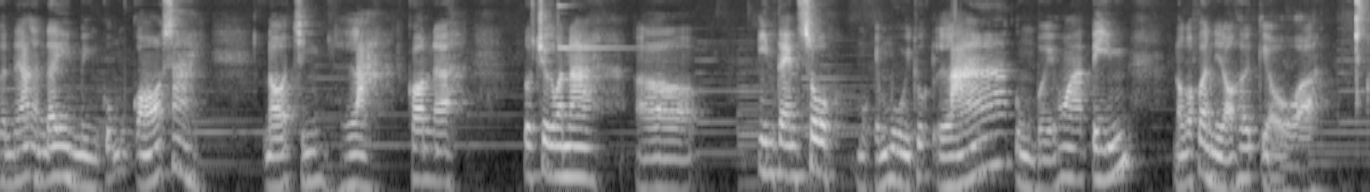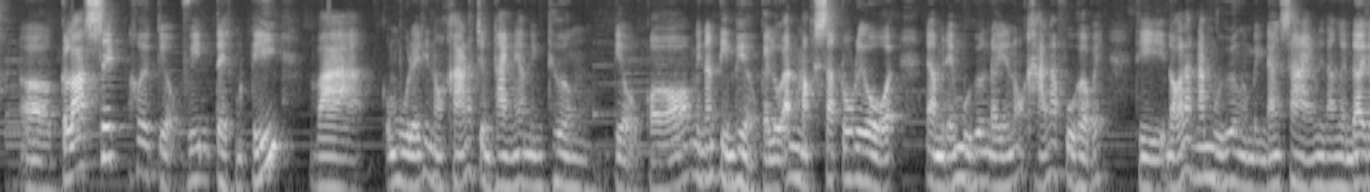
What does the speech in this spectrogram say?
gần ra gần đây mình cũng có xài đó chính là con uh, Dolce Gabbana uh, Intenso một cái mùi thuốc lá cùng với hoa tím. Nó có phần gì đó hơi kiểu uh, uh, classic hơi kiểu vintage một tí. Và có mùi đấy thì nó khá là trưởng thành nên là mình thường kiểu có mình đang tìm hiểu cái lối ăn mặc sartorial ấy. Là mình thấy mùi hương đấy nó khá là phù hợp ấy thì đó là năm mùi hương mà mình đang xài người thời gian gần đây.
